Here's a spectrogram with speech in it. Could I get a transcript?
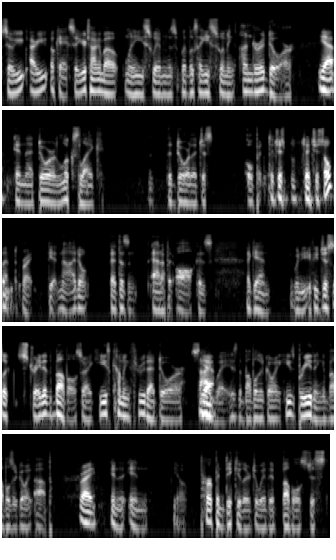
so you are you okay? So you're talking about when he swims, what looks like he's swimming under a door, Yeah, and that door looks like the door that just opened. that just that just opened. Right. Yeah. No, I don't. That doesn't add up at all. Because again, when you, if you just look straight at the bubbles, like he's coming through that door sideways, the bubbles are going. He's breathing, and bubbles are going up Right. in in you know perpendicular to where the bubbles just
